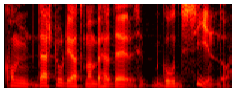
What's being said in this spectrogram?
kom, där stod det ju att man behövde god syn då.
